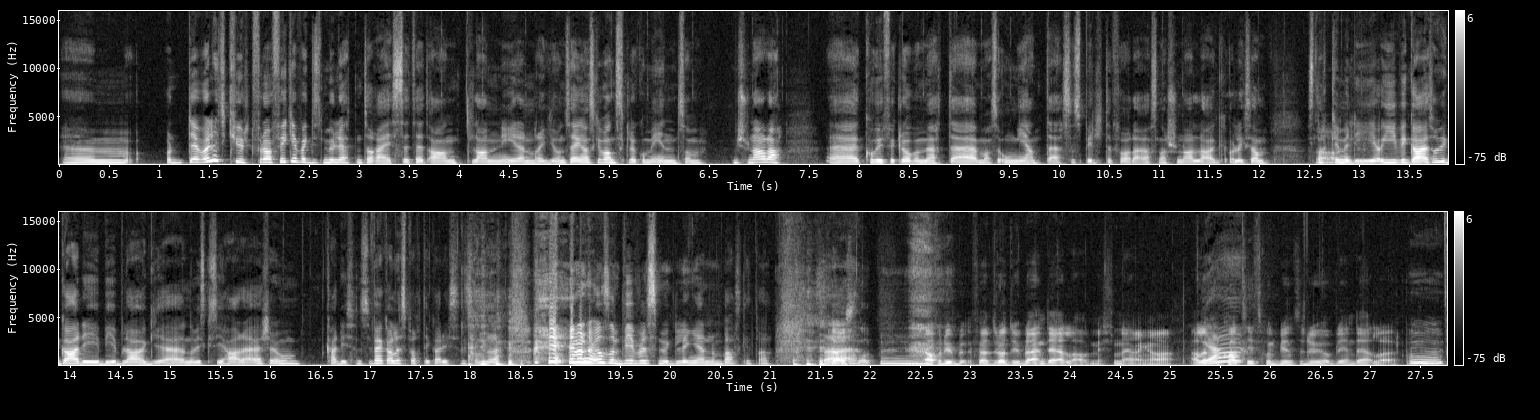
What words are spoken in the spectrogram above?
Um, og det var litt kult, for da fikk jeg faktisk muligheten til å reise til et annet land i den regionen. Så det er ganske vanskelig å komme inn som misjonær, da. Uh, hvor vi fikk lov å møte masse unge jenter som spilte for deres nasjonallag, og liksom snakke Ah, med de, og vi ga, Jeg tror vi ga de bibellag uh, når vi skulle si ha det. Jeg vet ikke om hva de syns. Jeg fikk aldri spurt dem hva de syns om det. Men det var sånn bibelsmugling gjennom basketball. Så, Ja, mm. Ja, for du, ble- følte du at du ble en del av misjoneringa? Eller Ja. på hva tidspunkt begynte du å bli en del av det? Mm.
